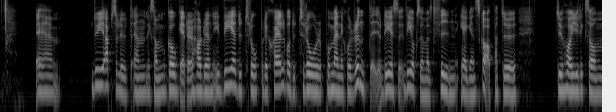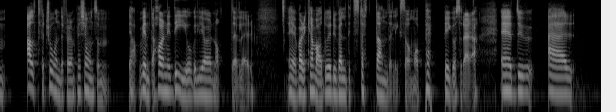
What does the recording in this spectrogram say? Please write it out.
ehm, du är ju absolut en liksom, go-getter. Har du en idé, du tror på dig själv och du tror på människor runt dig. Och det är, det är också en väldigt fin egenskap. Att du, du har ju liksom allt förtroende för en person som ja, vet inte, har en idé och vill göra något eller eh, vad det kan vara. Då är du väldigt stöttande liksom och peppig och sådär. Eh, du är,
